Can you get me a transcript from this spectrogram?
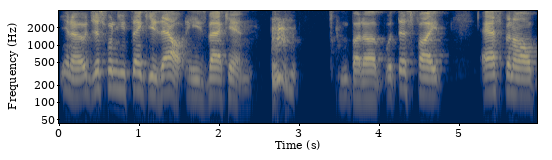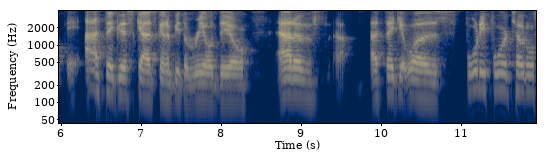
you know, just when you think he's out, he's back in. But uh, with this fight, Aspinall, I think this guy's going to be the real deal. Out of, I think it was 44 total,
